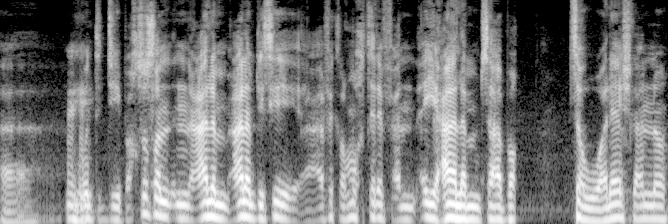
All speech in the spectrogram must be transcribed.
آه، وأنت تجيبه. خصوصا إن عالم عالم دي سي على فكرة مختلف عن أي عالم سابق سوى ليش؟ لأنه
